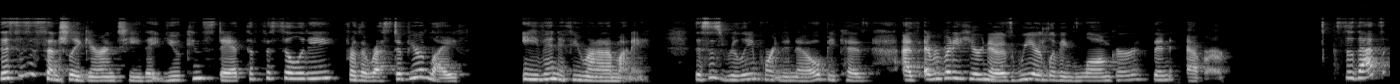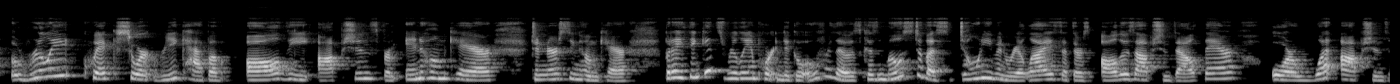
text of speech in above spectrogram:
This is essentially a guarantee that you can stay at the facility for the rest of your life, even if you run out of money. This is really important to know because, as everybody here knows, we are living longer than ever. So that's a really quick, short recap of all the options from in home care to nursing home care. But I think it's really important to go over those because most of us don't even realize that there's all those options out there or what options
